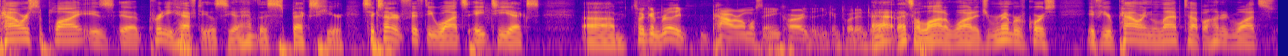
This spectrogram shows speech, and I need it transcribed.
Power supply is uh, pretty hefty. Let's see, I have the specs here 650 watts ATX. Um, So it can really power almost any card that you can put into ah, it. that's a lot of wattage. Remember, of course, if you're powering the laptop, 100 watts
